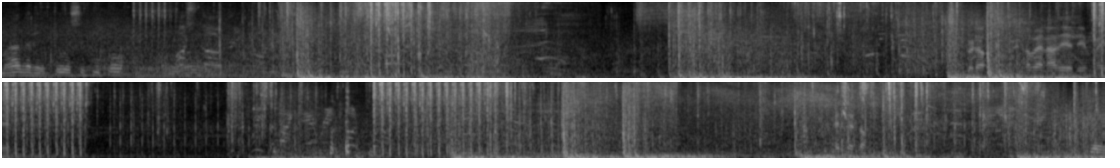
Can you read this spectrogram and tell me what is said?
Madre, tú, ese tipo. Pero no veo a nadie, tío, en medio. Es esto. Bien.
